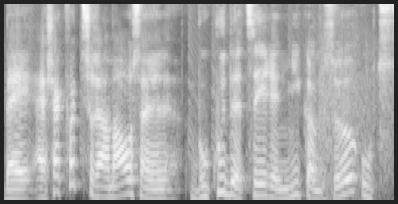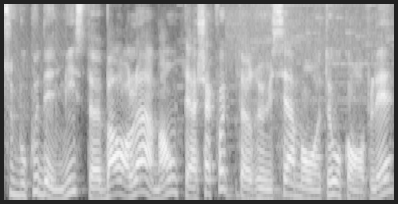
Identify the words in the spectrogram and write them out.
Ben, à chaque fois que tu ramasses un- beaucoup de tirs ennemis comme ça, ou que tu tues beaucoup d'ennemis, cette barre-là, monte, puis à chaque fois que tu as réussi à monter au complet,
